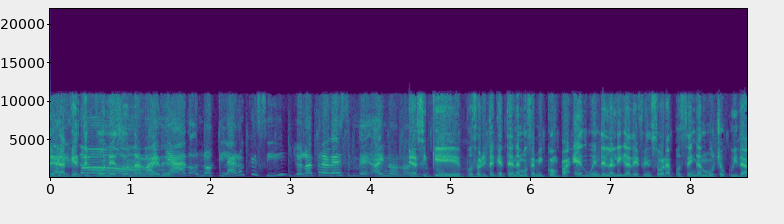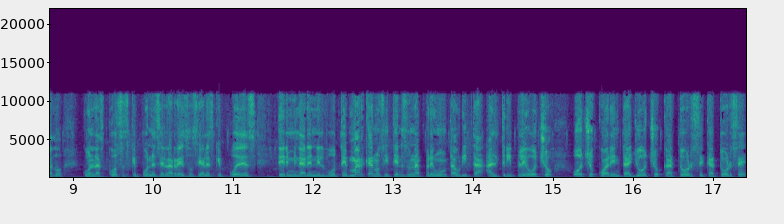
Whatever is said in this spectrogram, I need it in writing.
La gente pone eso en las redes. No, claro que sí. Yo la otra vez me. Ay, no, no. Así no. que, pues ahorita que tenemos a mi compa Edwin de la Liga Defensora, pues tengan mucho cuidado con las cosas que pones en las redes sociales que puedes terminar en el bote. Márcanos si tienes una pregunta ahorita al triple ocho ocho cuarenta y ocho catorce catorce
